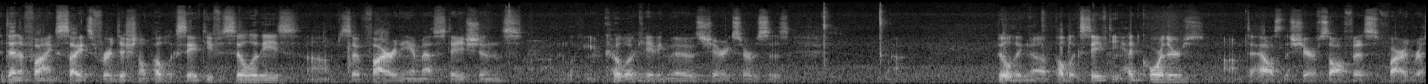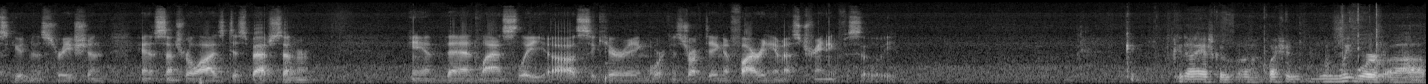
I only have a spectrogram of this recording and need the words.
identifying sites for additional public safety facilities, um, so fire and EMS stations, co-locating those, sharing services, building a public safety headquarters um, to house the sheriff's office, fire and rescue administration, and a centralized dispatch center. And then lastly, uh, securing or constructing a fire EMS training facility. Could I ask a a question? When we were um,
